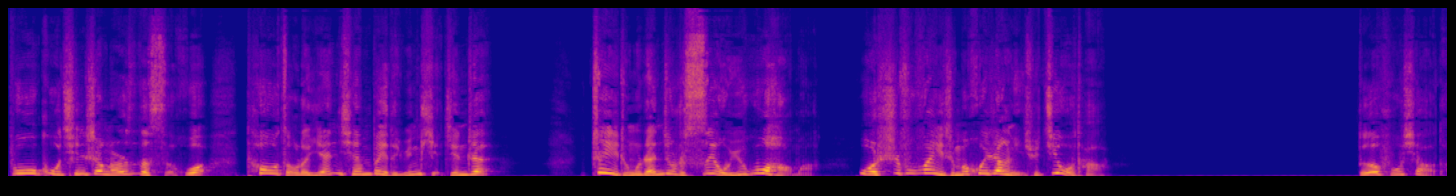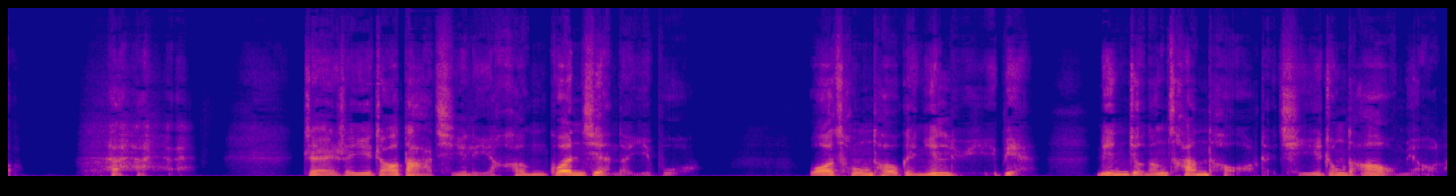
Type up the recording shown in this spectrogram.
不顾亲生儿子的死活，偷走了严前辈的云铁金针。这种人就是死有余辜，好吗？我师父为什么会让你去救他？德福笑道：“哈哈，这是一招大棋里很关键的一步，我从头给您捋一遍，您就能参透这其中的奥妙了。”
